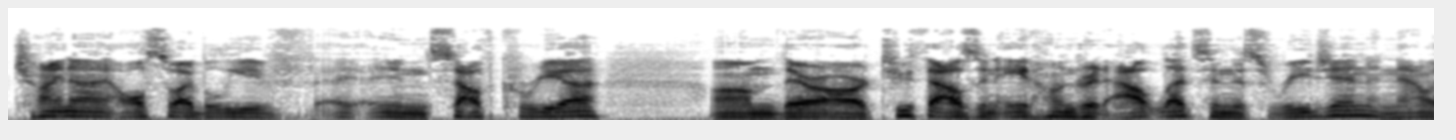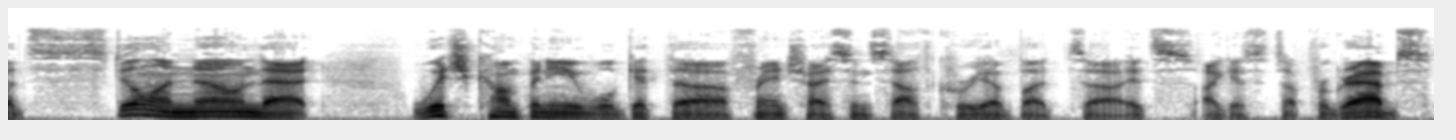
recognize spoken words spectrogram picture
China, also, I believe, uh, in South Korea. Um, there are 2,800 outlets in this region, and now it's still unknown that which company will get the franchise in South Korea, but uh, it's, I guess, it's up for grabs.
